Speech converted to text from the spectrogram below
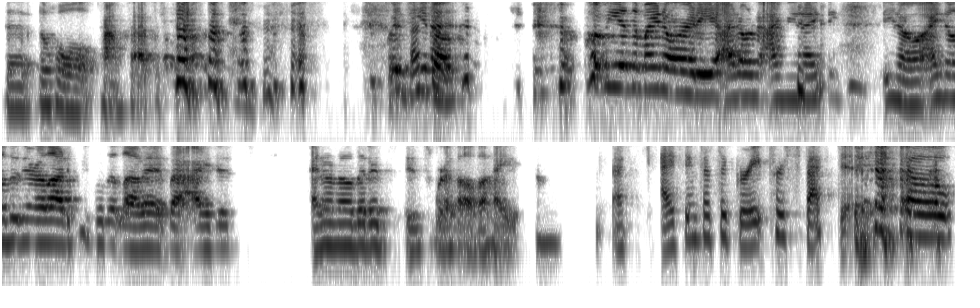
the, the whole concept, which, you know, put me in the minority. I don't, I mean, I think, you know, I know that there are a lot of people that love it, but I just, I don't know that it's, it's worth all the hype. I think that's a great perspective. So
